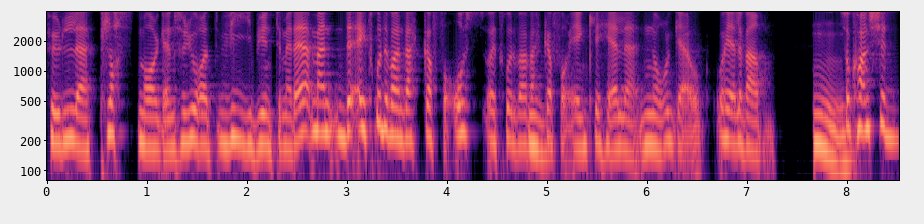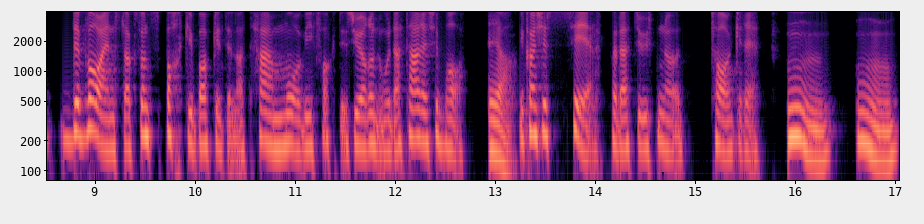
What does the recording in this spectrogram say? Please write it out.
fulle plastmagen som gjorde at vi begynte med det, men det, jeg tror det var en vekker for oss, og jeg tror det var en vekker for egentlig hele Norge og, og hele verden. Mm. Så kanskje det var en slags sånn spark i bakken til at her må vi faktisk gjøre noe. Dette her er ikke bra. Ja. Vi kan ikke se på dette uten å ta grep. Mm. Mm.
